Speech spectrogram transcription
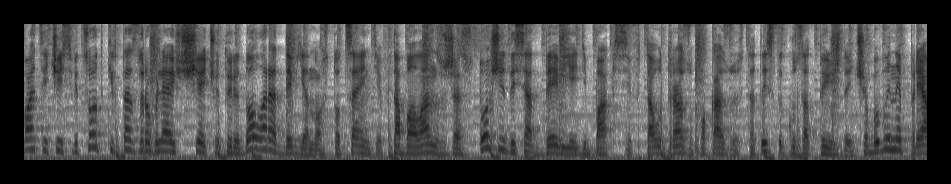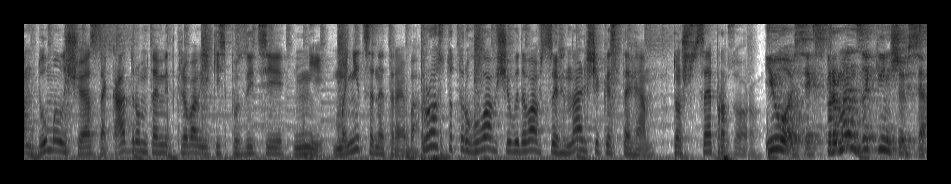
26% та заробляю ще 4 долара 90 центів. Та баланс вже 169 баксів. Та одразу показую статистику за тиждень, щоб ви не прям думали, що я за кадром там відкривав якісь позиції. Ні, мені це не треба. Просто торгував, що видавав сигнальщик СТГ. Тож все прозоро. І ось експеримент закінчився,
